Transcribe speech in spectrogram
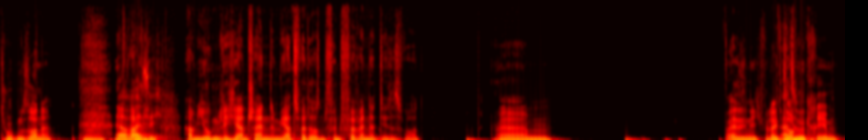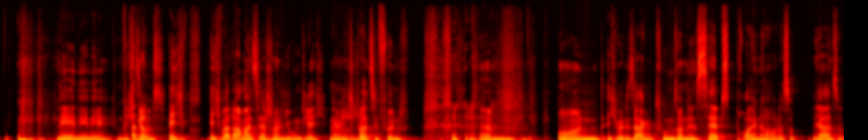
Tubensonne. Ja, weiß Haben- ich. Haben Jugendliche anscheinend im Jahr 2005 verwendet, dieses Wort. Ähm, weiß ich nicht, vielleicht Also- Sonnencreme? Nee, nee, nee. Nicht also ganz. Ich, ich war damals ja schon jugendlich, nämlich Mhm. stolze fünf. ähm, und ich würde sagen, Tumsonne ist Selbstbräuner oder so, ja, so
